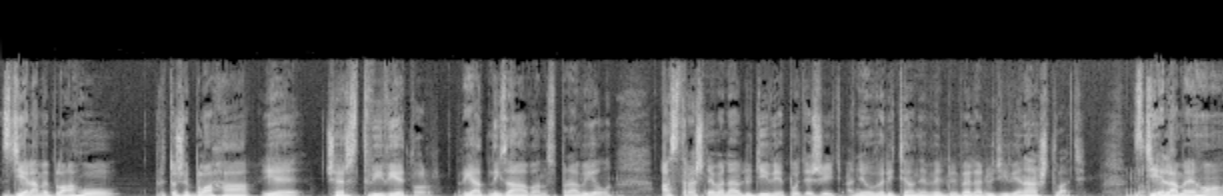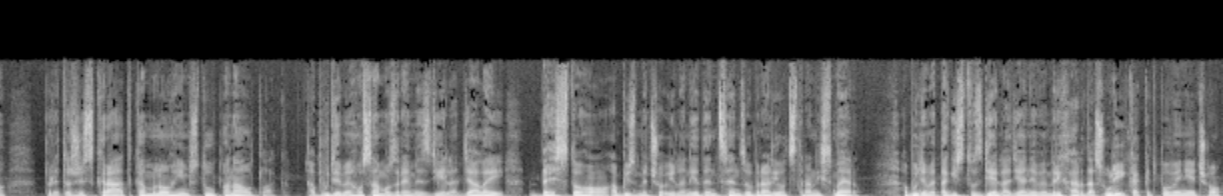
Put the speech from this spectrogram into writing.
Zdieľame blahu, pretože blaha je čerstvý vietor. Riadny závan spravil a strašne veľa ľudí vie potešiť a neuveriteľne veľa ľudí vie naštvať. Zdieľame ho, pretože skrátka mnohým stúpa na otlak. a budeme ho samozrejme zdieľať ďalej, bez toho, aby sme čo i len jeden cent zobrali od strany Smer. A budeme takisto zdieľať, ja neviem, Richarda Sulíka, keď povie niečo.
